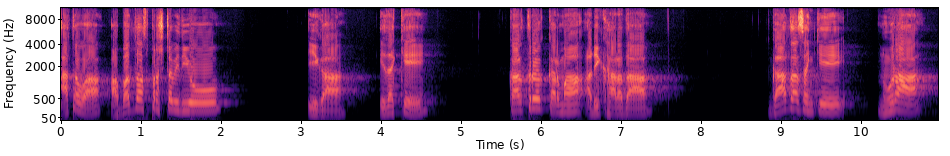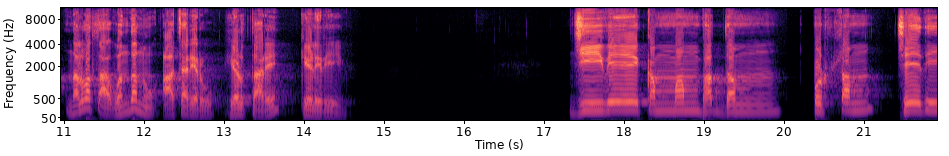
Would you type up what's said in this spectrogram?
ಅಥವಾ ಅಬದ್ಧಸ್ಪೃಷ್ಟವಿದೆಯೋ ಈಗ ಇದಕ್ಕೆ ಕರ್ತೃಕರ್ಮ ಅಧಿಕಾರದ ಗಾಥಾ ಸಂಖ್ಯೆ ನೂರ ನಲವತ್ತ ಒಂದನ್ನು ಆಚಾರ್ಯರು ಹೇಳುತ್ತಾರೆ, ಕೇಳಿರಿ. ಜೀವೇ ಕಮ್ಮಂ ಬದ್ಧಂ ಪುಟ್ಟಂ ಛೇದಿ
